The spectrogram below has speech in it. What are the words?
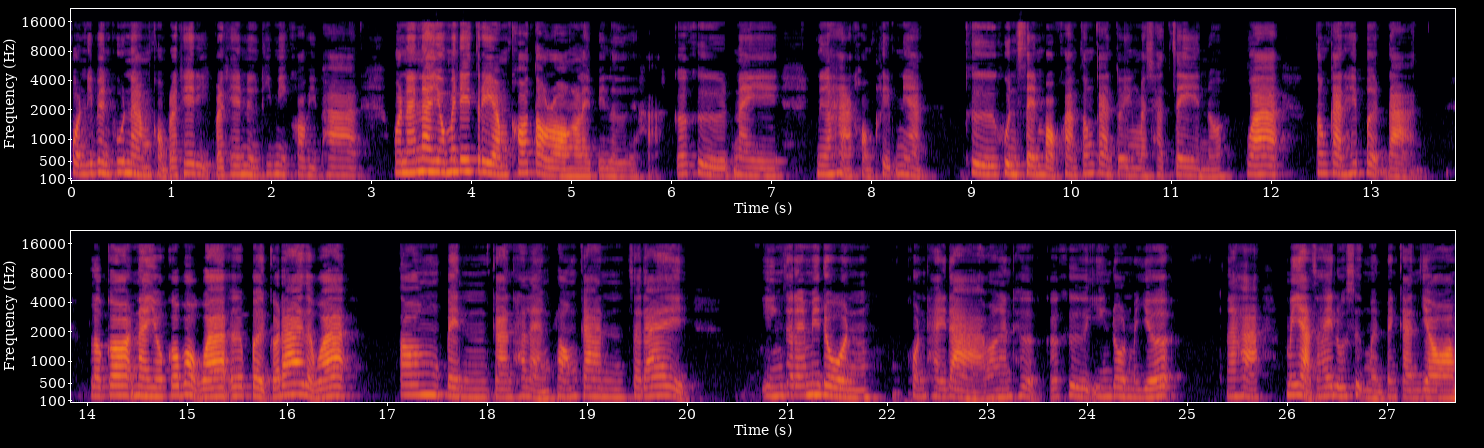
คนที่เป็นผู้นำของประเทศอีกประเทศหนึ่งที่มีข้อพิพาทวันนั้นนายกไม่ได้เตรียมข้อต่อรองอะไรไปเลยค่ะ ก็คือในเนื้อหาของคลิปเนี่ย คือคุณเซนบอกความต้องการตัวเองมาชัดเจนเนาะว่าต้องการให้เปิดด่าน แล้วก็นายกก็บอกว่า เออเปิดก็ได้แต่ว่าต้องเป็นการแถลงพร้อมกันจะได้อิงจะได้ไม่โดนคนไทยด่าว่างั้นเถอะก็คืออิงโดนมาเยอะนะคะ ไม่อยากจะให้รู้สึกเหมือนเป็นการยอม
